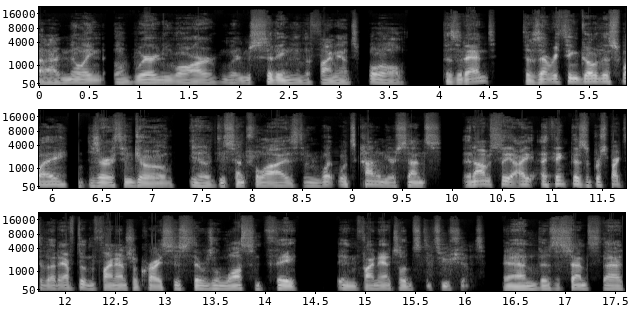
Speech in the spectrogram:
uh, knowing where you are, where you're sitting in the finance world. Does it end? Does everything go this way? Does everything go, you know, decentralized? And what, what's kind of your sense? And obviously, I, I think there's a perspective that after the financial crisis, there was a loss in faith in financial institutions. And there's a sense that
